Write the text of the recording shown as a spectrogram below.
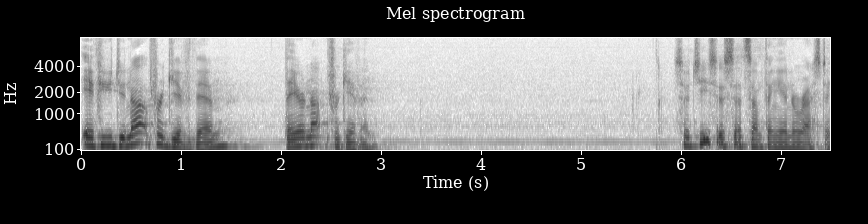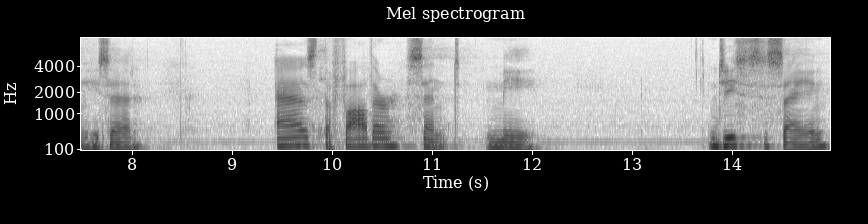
If you do not forgive them, they are not forgiven. So Jesus said something interesting. He said, As the Father sent me. Jesus is saying,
